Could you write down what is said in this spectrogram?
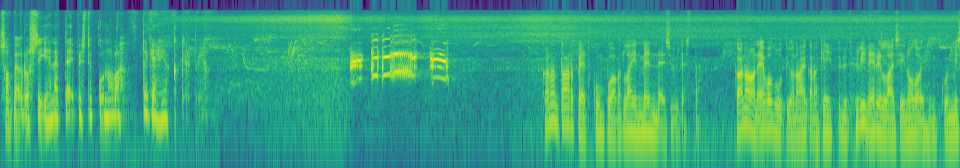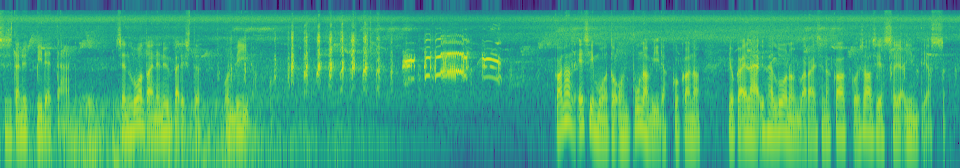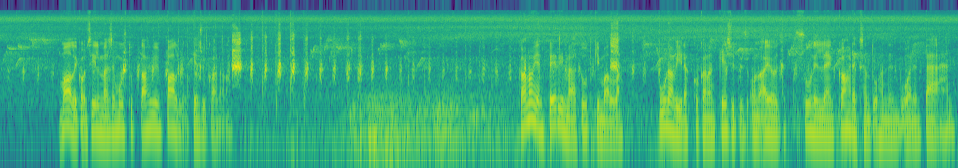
sopeudu siihen, että ei pysty kunnolla tekemään hiekkakylpyjä. Kanan tarpeet kumpuavat lajin menneisyydestä. Kana on evoluution aikana kehittynyt hyvin erilaisiin oloihin kuin missä sitä nyt pidetään. Sen luontainen ympäristö on viidakko. Kanan esimuoto on punaviidakkokana, joka elää yhä luonnonvaraisena Kaakkois-Aasiassa ja Intiassa. Maallikon silmään se muistuttaa hyvin paljon kesykanaa. Kanojen perimää tutkimalla punaviidakkokanan kesytys on ajoitettu suunnilleen 8000 vuoden päähän.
